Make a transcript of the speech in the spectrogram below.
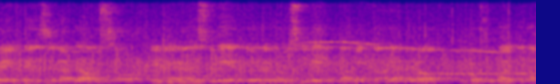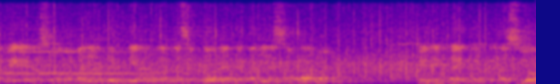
Este es el aplauso, el agradecimiento y reconocimiento a Victoria Meró y por supuesto también a su acompañante en piano, la preceptora Estefanía Serrano, en esta interpretación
